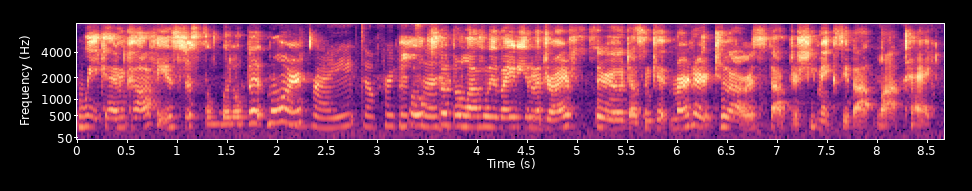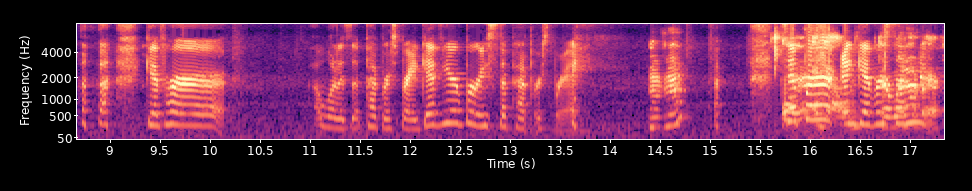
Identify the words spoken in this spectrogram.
weekend coffees just a little bit more. Right? Don't forget Hope to that the lovely lady in the drive-through doesn't get murdered two hours after she makes you that latte. give her what is it? Pepper spray. Give your barista pepper spray. Mm-hmm. Tip her and give her some whatever.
